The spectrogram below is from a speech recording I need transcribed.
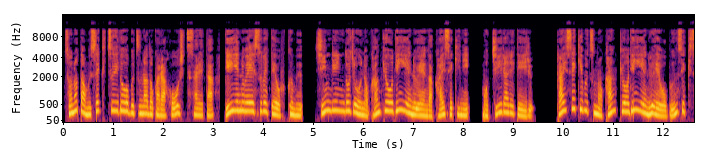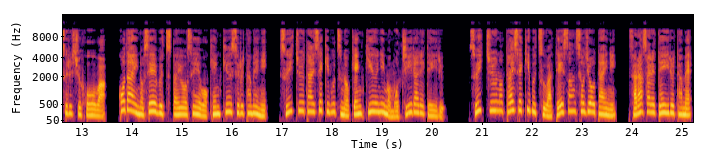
その他無脊椎動物などから放出された DNA すべてを含む森林土壌の環境 DNA が解析に用いられている。堆積物の環境 DNA を分析する手法は、古代の生物多様性を研究するために、水中堆積物の研究にも用いられている。水中の堆積物は低酸素状態にさらされているため、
